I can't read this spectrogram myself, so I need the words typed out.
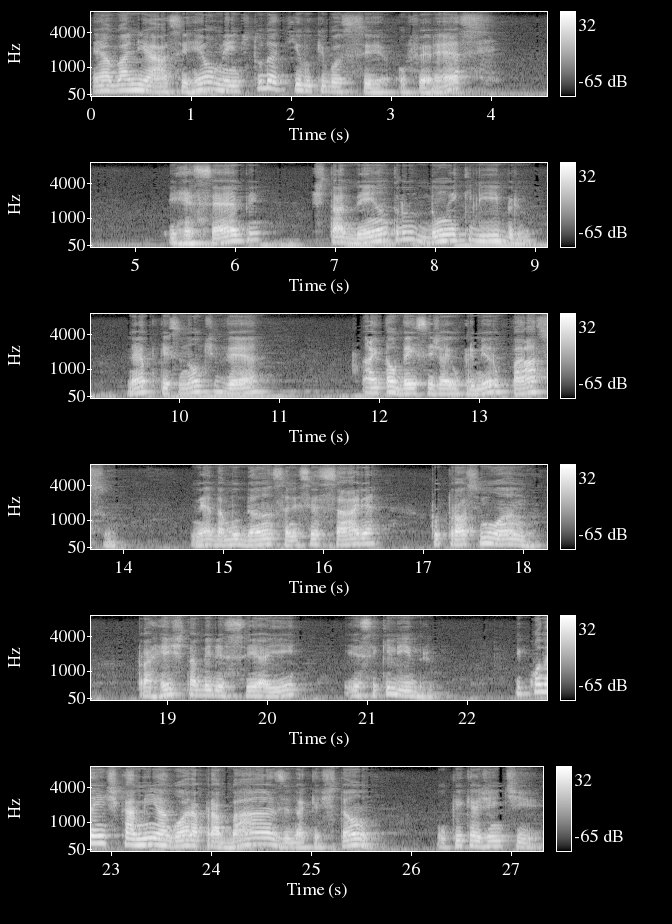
é avaliar se realmente tudo aquilo que você oferece e recebe está dentro de um equilíbrio, né? Porque se não tiver, aí talvez seja o primeiro passo né, da mudança necessária para o próximo ano, para restabelecer aí esse equilíbrio. E quando a gente caminha agora para a base da questão, o que, que a gente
